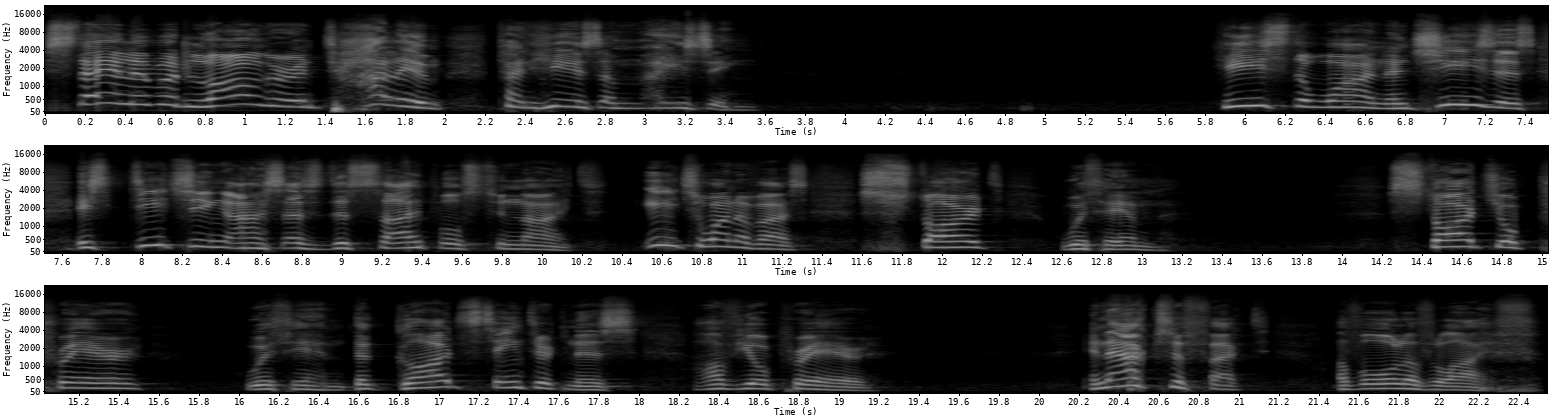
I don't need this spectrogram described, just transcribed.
Stay a little bit longer and tell him that he is amazing. He's the one, and Jesus is teaching us as disciples tonight. Each one of us, start with him. Start your prayer with him. The God centeredness of your prayer an artifact of all of life.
